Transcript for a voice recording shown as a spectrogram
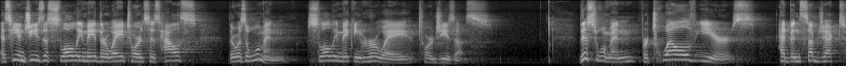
As he and Jesus slowly made their way towards his house, there was a woman slowly making her way toward Jesus. This woman, for 12 years, had been subject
